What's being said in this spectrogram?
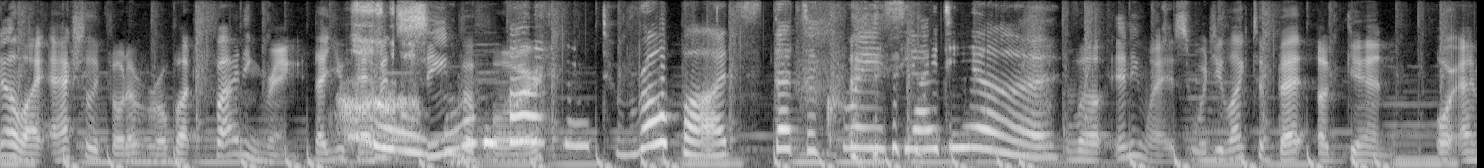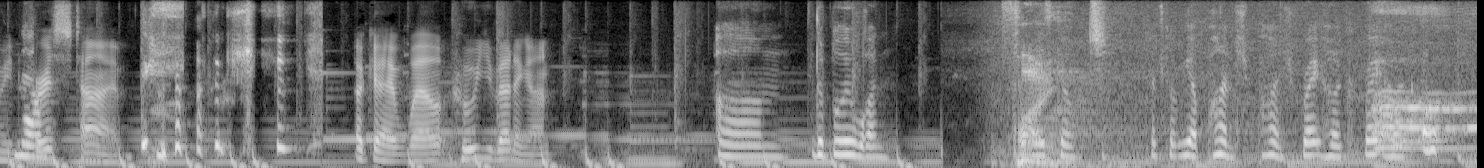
No, I actually built a robot fighting ring that you haven't seen before. What? Robots? That's a crazy idea. Well, anyways, would you like to bet again? Or I mean, No. first time. okay, well, who are you betting on? um, the blue one. Okay, let's go. Let's go. Yeah, punch, punch, right hook, right hook.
